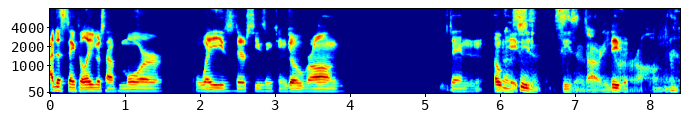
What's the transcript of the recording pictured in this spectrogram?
I just think the Lakers have more ways their season can go wrong than OKC. No, season, season's already season. wrong.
